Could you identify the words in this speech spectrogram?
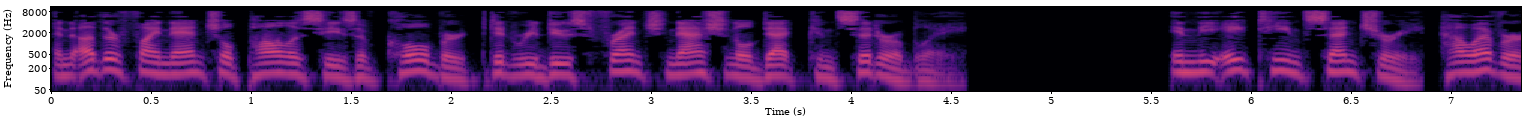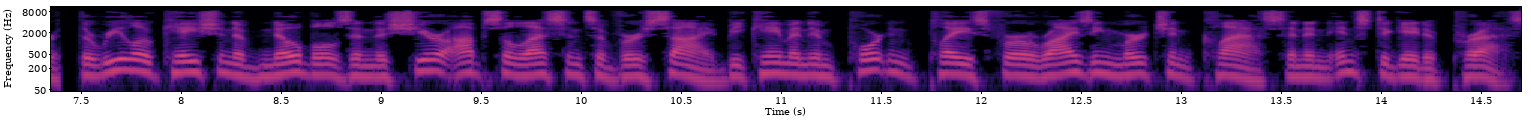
and other financial policies of Colbert did reduce French national debt considerably. In the 18th century, however, the relocation of nobles and the sheer obsolescence of Versailles became an important place for a rising merchant class and an instigative press.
